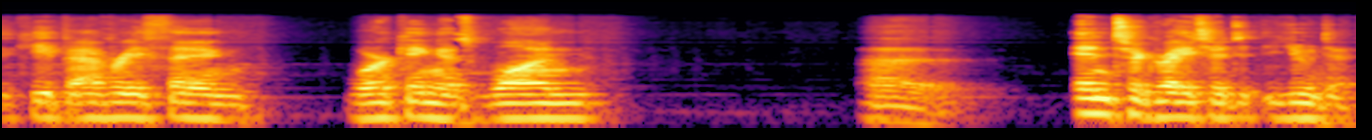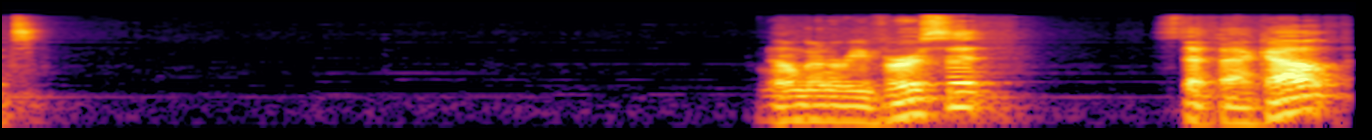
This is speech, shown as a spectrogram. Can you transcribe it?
to keep everything working as one uh, integrated unit. Now I'm going to reverse it, step back out,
